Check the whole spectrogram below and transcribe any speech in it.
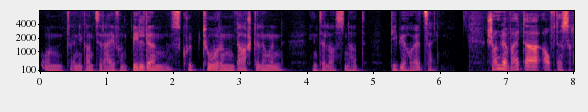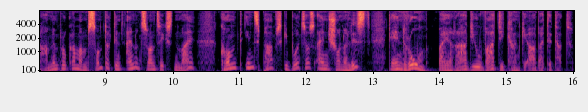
und eine ganze Reihe von Bildern, Skulpturen, Darstellungen hinterlassen hat, die wir heuer zeigen. Schauen wir weiter auf das Rahmenprogramm. Am Sonntag, den 21. Mai, kommt ins Papstgeburtshaus ein Journalist, der in Rom bei Radio Vatikan gearbeitet hat.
